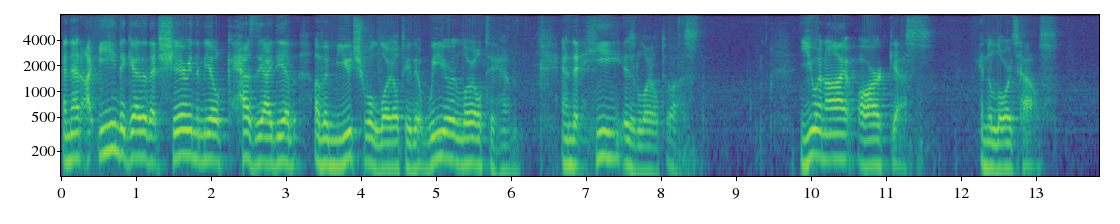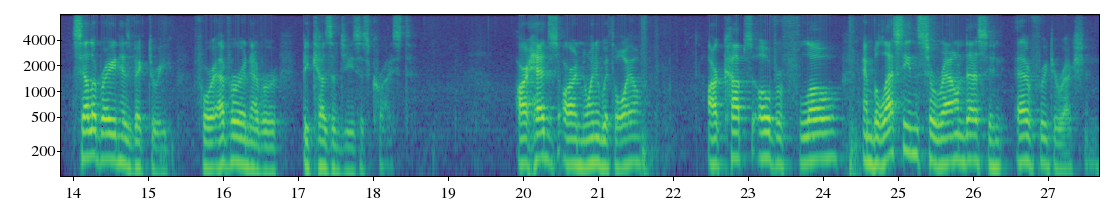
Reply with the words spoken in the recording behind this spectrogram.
and that eating together, that sharing the meal, has the idea of, of a mutual loyalty that we are loyal to Him and that He is loyal to us. You and I are guests in the Lord's house, celebrating His victory forever and ever because of Jesus Christ. Our heads are anointed with oil. Our cups overflow, and blessings surround us in every direction.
